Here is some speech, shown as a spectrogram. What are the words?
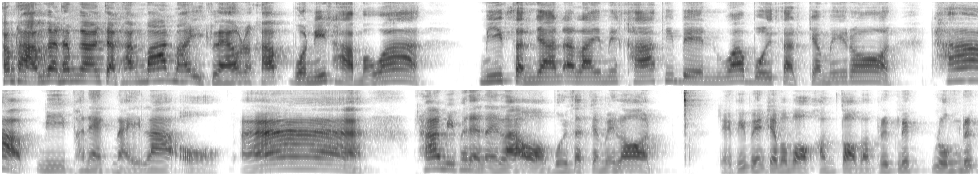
คำถามการทำงานจากทางบ้านมาอีกแล้วนะครับ วันนี้ถามมาว่า มีสัญญาณอะไรไหมคะพี่เบนว่าบริษัทจะไม่รอด ถ้ามีแผนกไหนลาออกอ่าถ้ามีแผนกไหนลาออก บริษัทจะไม่รอด เดี๋ยวพี่เบนจะมาบอกคำตอบแบบลึกๆ ลงลึก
